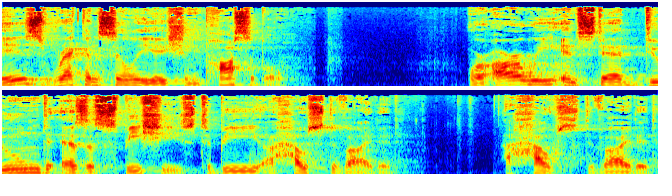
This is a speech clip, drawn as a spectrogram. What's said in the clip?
is reconciliation possible? Or are we instead doomed as a species to be a house divided? A house divided.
